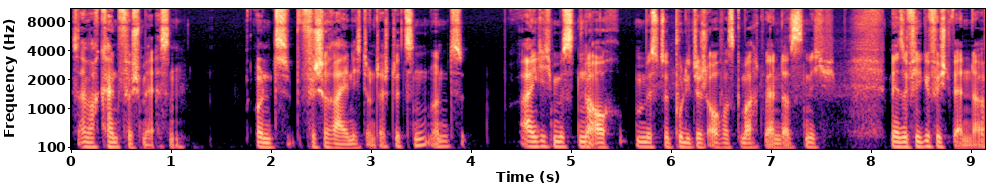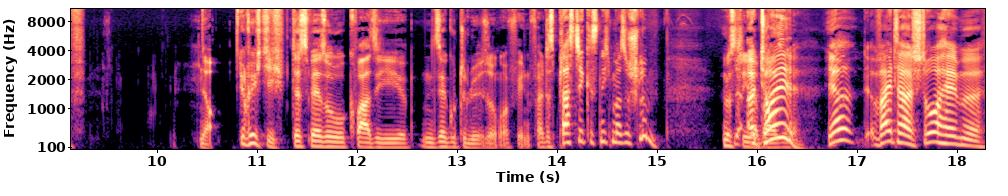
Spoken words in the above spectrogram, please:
ist einfach kein Fisch mehr essen. Und Fischerei nicht unterstützen. Und eigentlich müssten auch, müsste politisch auch was gemacht werden, dass nicht mehr so viel gefischt werden darf. Richtig, das wäre so quasi eine sehr gute Lösung auf jeden Fall. Das Plastik ist nicht mal so schlimm. Äh, Lustigerweise. toll. Ja, Weiter, Strohhelme,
